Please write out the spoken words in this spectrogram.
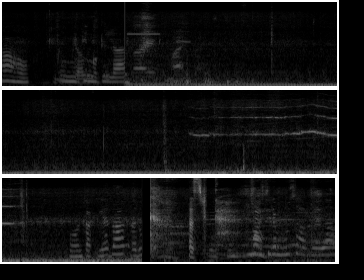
ਆਹੋ। ਤੇ ਮਿੱਟੀ ਮੁੱਟੀ ਲਾ ਫੋਨ ਤੱਕ ਲਿਆ ਤਾਂ ਮਾਸੀ ਦਾ ਮੂੰਹ ਸਾਫ਼ ਹੈ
